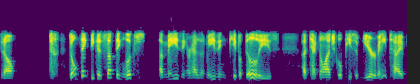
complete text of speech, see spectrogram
you know, don't think because something looks amazing or has amazing capabilities a technological piece of gear of any type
